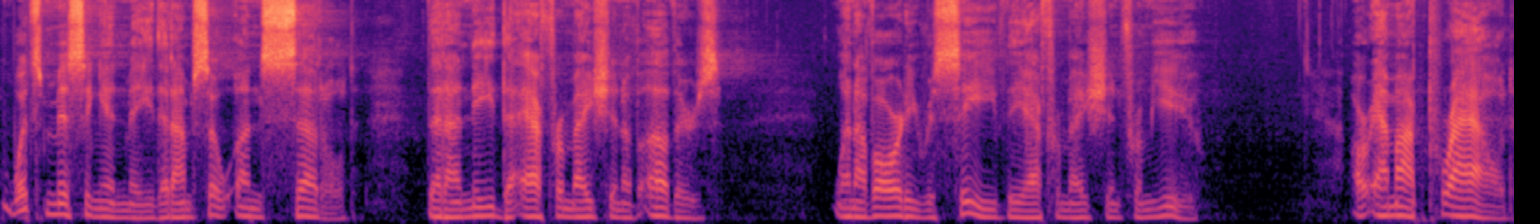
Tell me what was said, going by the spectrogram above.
what's missing in me that I'm so unsettled that I need the affirmation of others when I've already received the affirmation from you? Or am I proud,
